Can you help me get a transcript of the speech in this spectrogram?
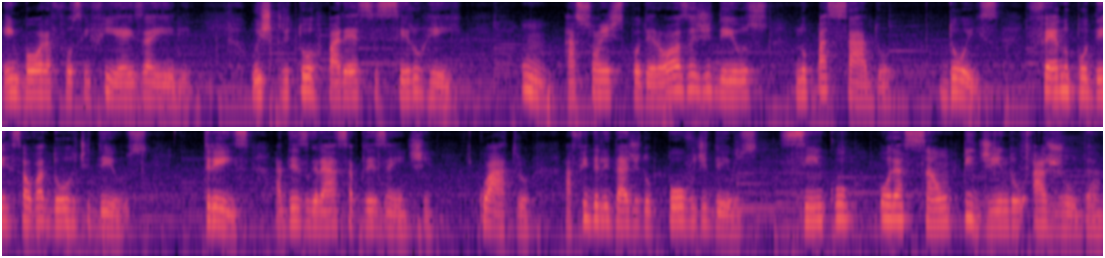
embora fossem fiéis a Ele. O escritor parece ser o rei. 1. Um, ações poderosas de Deus no passado. 2. Fé no poder salvador de Deus. 3. A desgraça presente. 4. A fidelidade do povo de Deus. 5. Oração pedindo ajuda.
